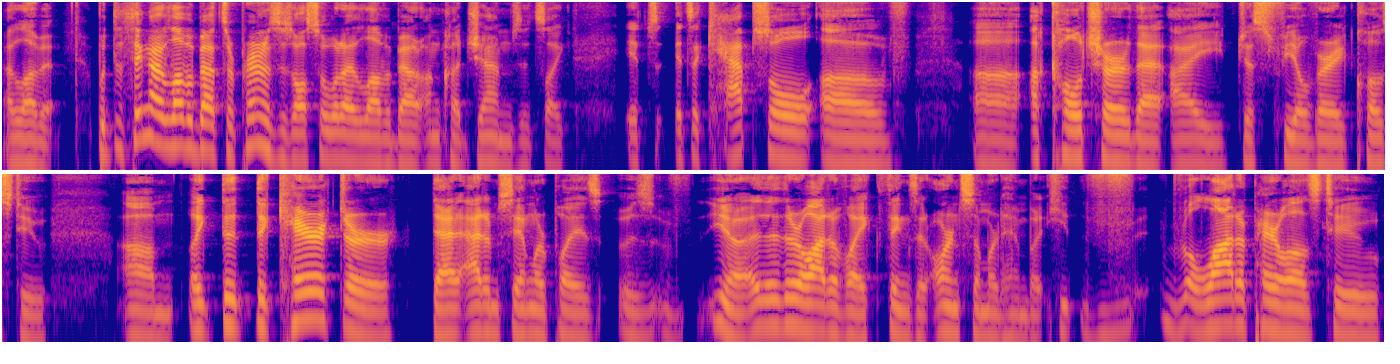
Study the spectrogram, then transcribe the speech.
I love it. But the thing I love about Sopranos is also what I love about Uncut Gems. It's like it's it's a capsule of uh, a culture that I just feel very close to. Um, like the the character that Adam Sandler plays was, you know, there- are a lot of like things that aren't similar to him, but he v- a lot of parallels to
